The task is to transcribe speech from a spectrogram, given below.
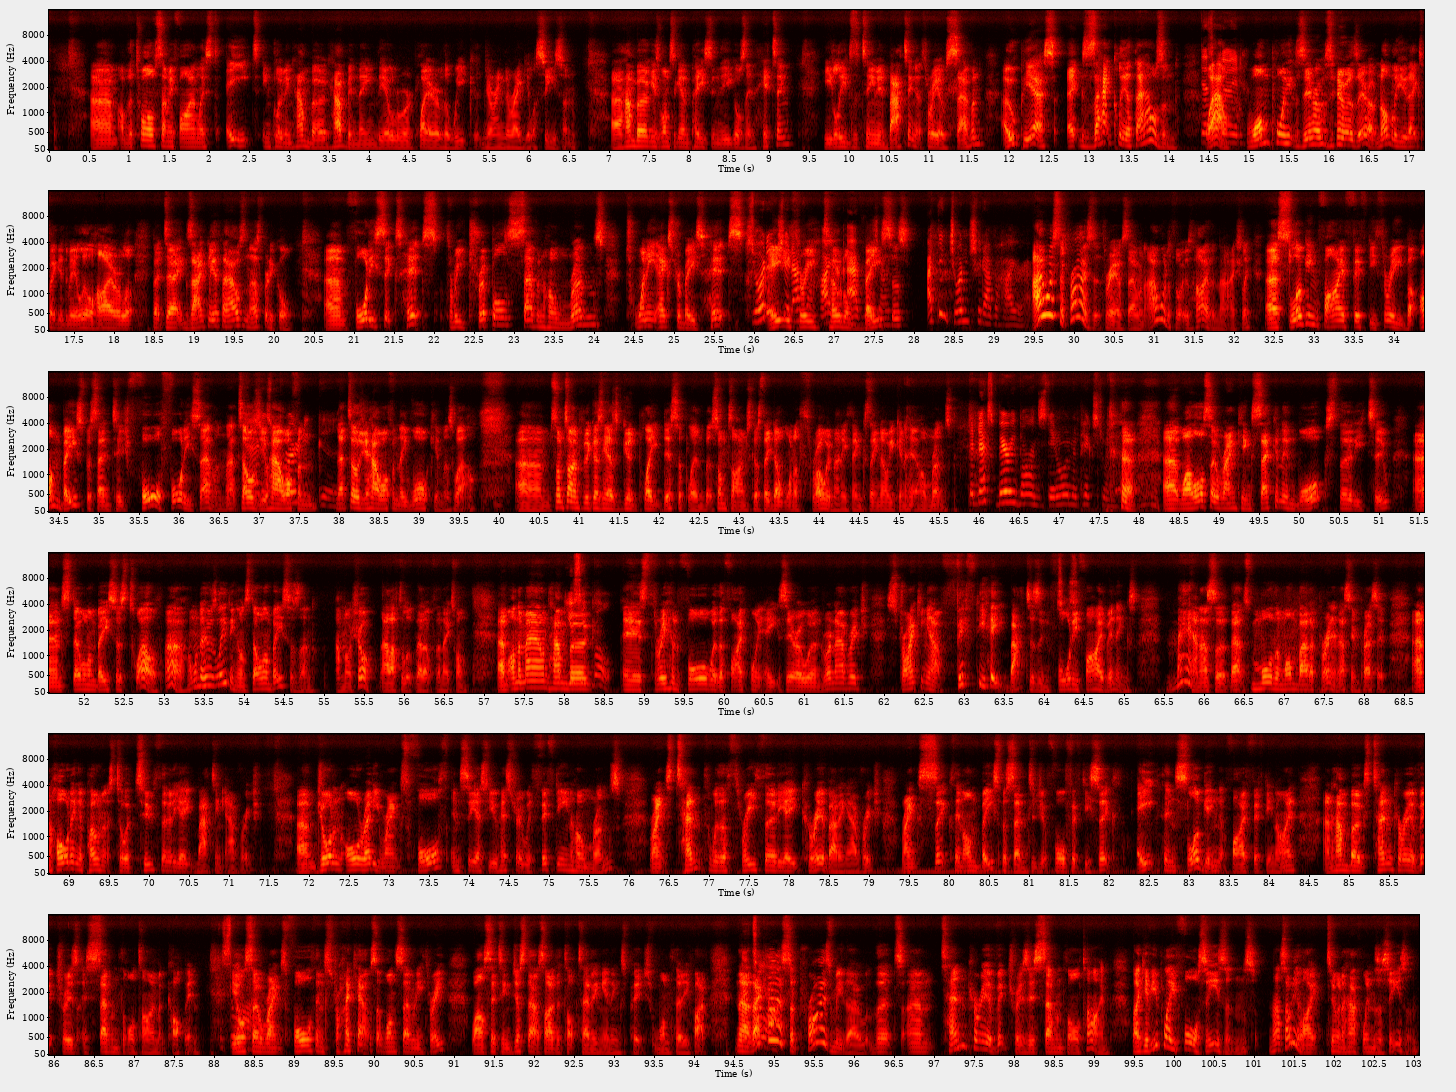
Um, of the 12 semi finalists, eight, including Hamburg, have been named the Olerud Player of the Week during the regular season. Uh, Hamburg is once again pacing the Eagles in hitting. He leads the team in batting at 307. OPS, exactly a 1,000. That's wow, good. one point zero zero zero. Normally you'd expect it to be a little higher, a little, but uh, exactly a thousand. That's pretty cool. Um, Forty-six hits, three triples, seven home runs, twenty extra base hits, Jordan should have a eighty-three total average on- bases. I think Jordan should have a higher average. I was surprised at 307. I would have thought it was higher than that actually. Uh, slugging 553, but on base percentage 447. That tells That you how often. good. That tells you how often they walk him as well. Um, sometimes because he has good plate discipline, but sometimes because they don't want to throw him anything because they know he can hit home runs. The next Barry Bonds, they don't want to pick him. uh, while also ranking second in walks 32 and stolen bases 12. Ah, I wonder who's leading on stolen bases then. I'm not sure. I'll have to look that up for the next one. Um, on the mound, Hamburg is three and four with a 5.80 earned run average, striking out 58 batters in 45 innings. Man, that's a that's more than one batter per inning. That's impressive, and holding opponents to a 238 batting average. Um, Jordan already ranks fourth in CSU history with 15 home runs, ranks 10th with a 338 career batting average, ranks sixth in on base percentage at 456, eighth in slugging at 559, and Hamburg's 10 career victories is seventh all time at Coppin. He also ranks fourth in strikeouts at 173, while sitting just outside the top 10 in innings pitched 135. Now, That's that kind of surprised me, though, that um, 10 career victories is seventh all time. Like, if you play four seasons, that's only like two and a half wins a season.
